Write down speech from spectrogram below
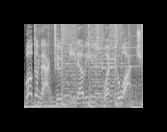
Welcome back to EW's What to Watch.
